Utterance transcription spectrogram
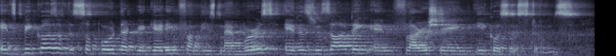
it's because of the support that we're getting from these members, it is resulting in flourishing ecosystems.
